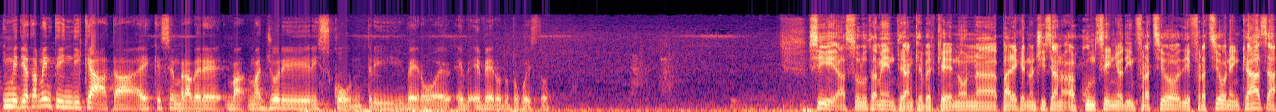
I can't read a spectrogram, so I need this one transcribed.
immediatamente indicata e che sembra avere ma maggiori riscontri, vero? È, è, è vero tutto questo? Sì, assolutamente, anche perché non, eh, pare che non ci sia alcun segno di, di infrazione in casa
